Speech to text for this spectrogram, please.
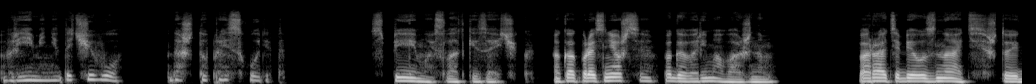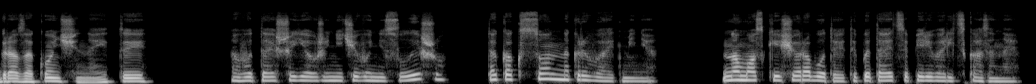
Времени до чего? Да что происходит? Спи, мой сладкий зайчик. А как проснешься, поговорим о важном. Пора тебе узнать, что игра закончена, и ты... А вот дальше я уже ничего не слышу, так как сон накрывает меня. Но мозг еще работает и пытается переварить сказанное.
